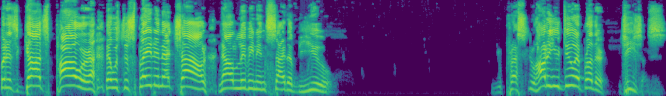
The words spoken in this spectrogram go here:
but it's God's power that was displayed in that child now living inside of you. You press through. How do you do it, brother? Jesus.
